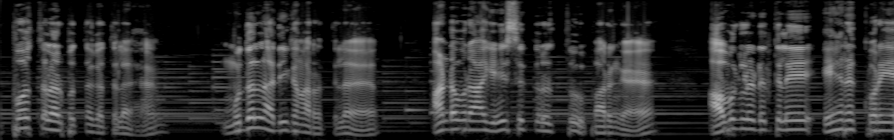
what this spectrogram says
அப்போஸ்தலர் புத்தகத்தில் முதல் அதிகாரத்தில் ஆண்டவராக இயேசு கிறிஸ்து பாருங்க அவர்களிடத்திலே ஏறக்குறைய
